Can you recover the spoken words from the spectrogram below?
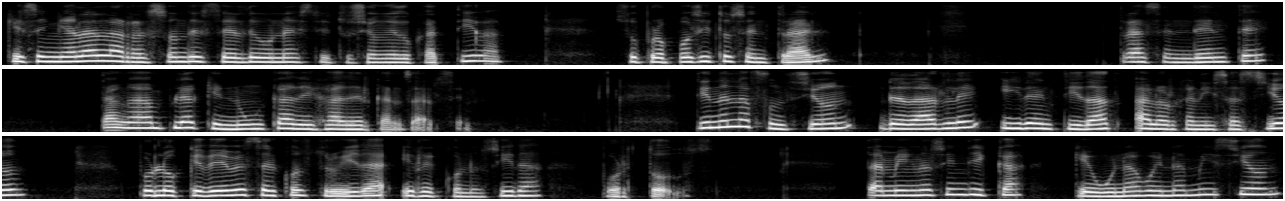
que señala la razón de ser de una institución educativa, su propósito central, trascendente tan amplia que nunca deja de alcanzarse. Tiene la función de darle identidad a la organización, por lo que debe ser construida y reconocida por todos. También nos indica que una buena misión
